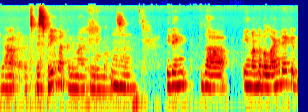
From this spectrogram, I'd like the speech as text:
ja, het bespreekbaar kunnen maken in iemand? Mhm. Ik denk dat een van de belangrijke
